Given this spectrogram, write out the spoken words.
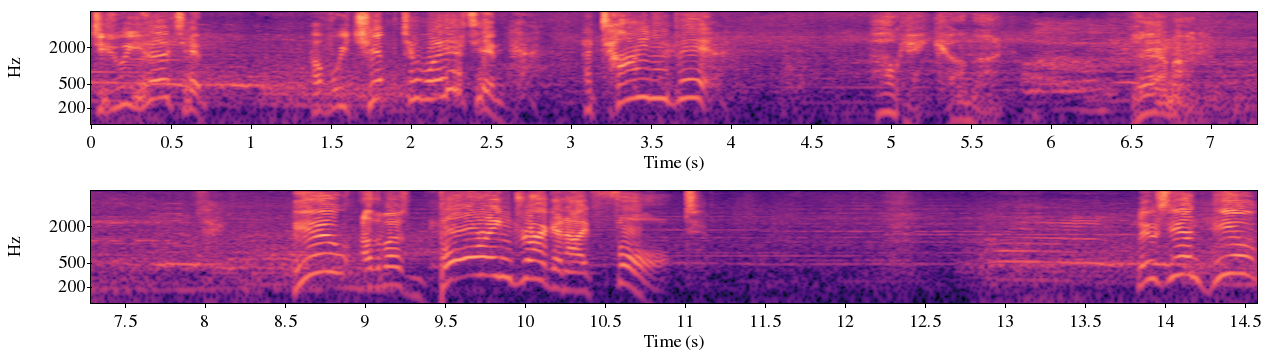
Did we hurt him? Have we chipped away at him? A tiny bit. Okay, come on. Yeah, man. You are the most boring dragon I've fought. Lucien, heal,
